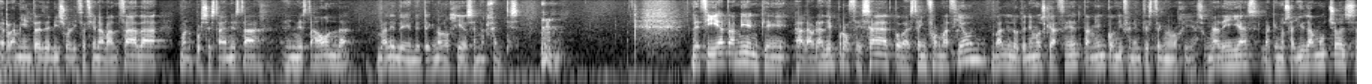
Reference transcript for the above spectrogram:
herramientas de visualización avanzada, bueno, pues está en esta, en esta onda ¿vale? de tecnologías emergentes. Decía también que a la hora de procesar toda esta información, ¿vale? lo tenemos que hacer también con diferentes tecnologías. Una de ellas, la que nos ayuda mucho, es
